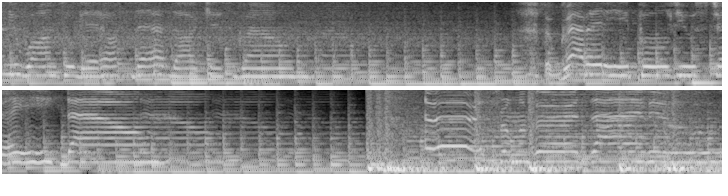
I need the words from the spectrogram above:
When you want to get off the darkest ground. But gravity pulls you straight down. Earth from a bird's eye view.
